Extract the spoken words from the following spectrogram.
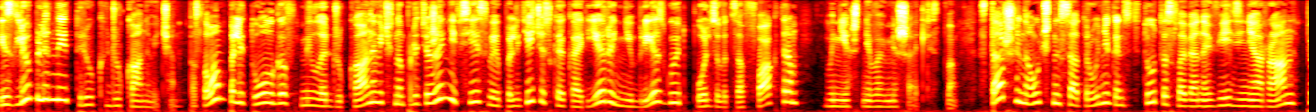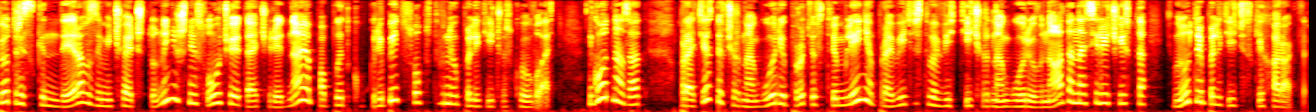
Излюбленный трюк Джукановича. По словам политологов, Мила Джуканович на протяжении всей своей политической карьеры не брезгует пользоваться фактором внешнего вмешательства. Старший научный сотрудник Института славяноведения РАН Петр Искендеров замечает, что нынешний случай – это очередная попытка укрепить собственную политическую власть. Год назад протесты в Черногории против стремления правительства ввести Черногорию в НАТО носили чисто внутриполитический характер.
